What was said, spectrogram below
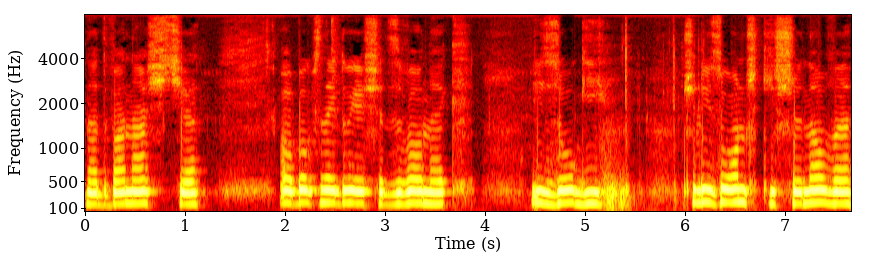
na 12. Obok znajduje się dzwonek i zugi, czyli złączki szynowe.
